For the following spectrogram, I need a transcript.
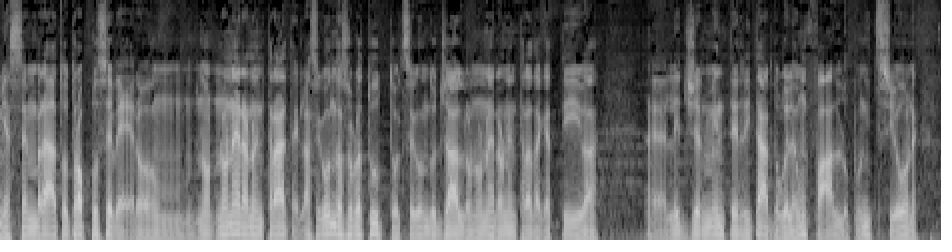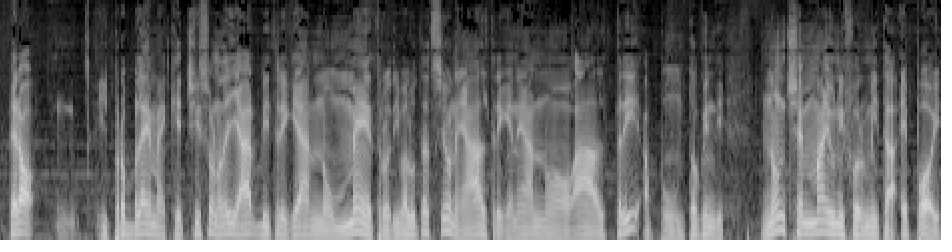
mi è sembrato troppo severo. Non, non, erano entrate, la seconda soprattutto, il secondo giallo non era un'entrata cattiva, eh, leggermente in ritardo, quello è un fallo, punizione. Però il problema è che ci sono degli arbitri che hanno un metro di valutazione, altri che ne hanno altri, appunto, quindi non c'è mai uniformità. E poi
